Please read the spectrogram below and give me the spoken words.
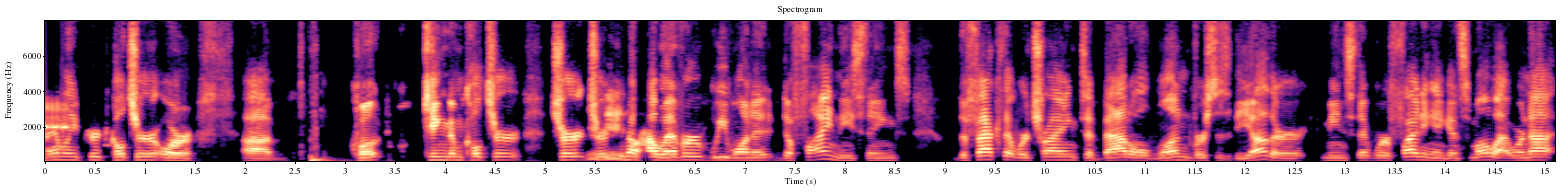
family church culture or uh, quote kingdom culture church or you Mhm. know however we want to define these things the fact that we're trying to battle one versus the other means that we're fighting against moab we're not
